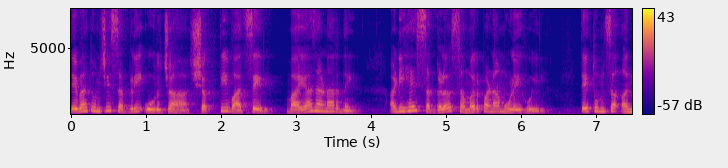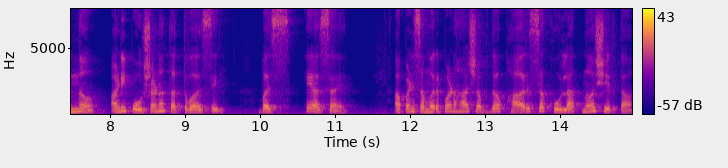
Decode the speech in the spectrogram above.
तेव्हा तुमची सगळी ऊर्जा शक्ती वाचेल वाया जाणार नाही आणि हे सगळं समर्पणामुळे होईल. ते तुमचं अन्न आणि पोषण तत्त्व असेल. बस हे असं आहे. आपण समर्पण हा शब्द फारसं खोलात न शिरता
